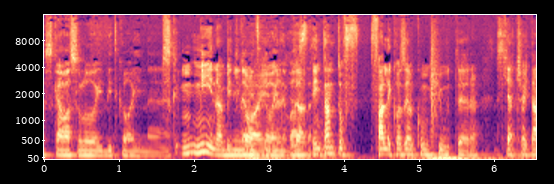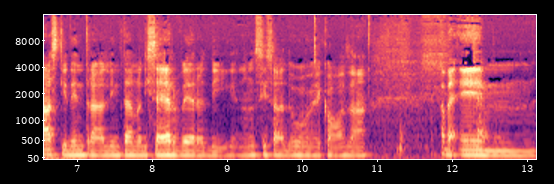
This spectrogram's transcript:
scava solo i bitcoin. eh. sc- mina Bitcoin. Mina Bitcoin e esatto. E intanto f- fa le cose al computer. Schiaccia i tasti ed entra all'interno di server di non si sa dove, cosa. Vabbè, ehm,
